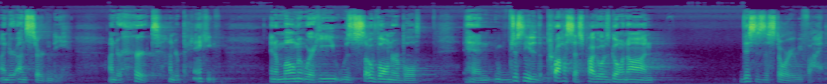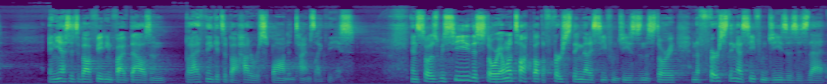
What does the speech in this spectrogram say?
under uncertainty, under hurt, under pain. In a moment where he was so vulnerable and just needed to process probably what was going on, this is the story we find. And yes, it's about feeding 5,000, but I think it's about how to respond in times like these. And so, as we see this story, I want to talk about the first thing that I see from Jesus in the story. And the first thing I see from Jesus is that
